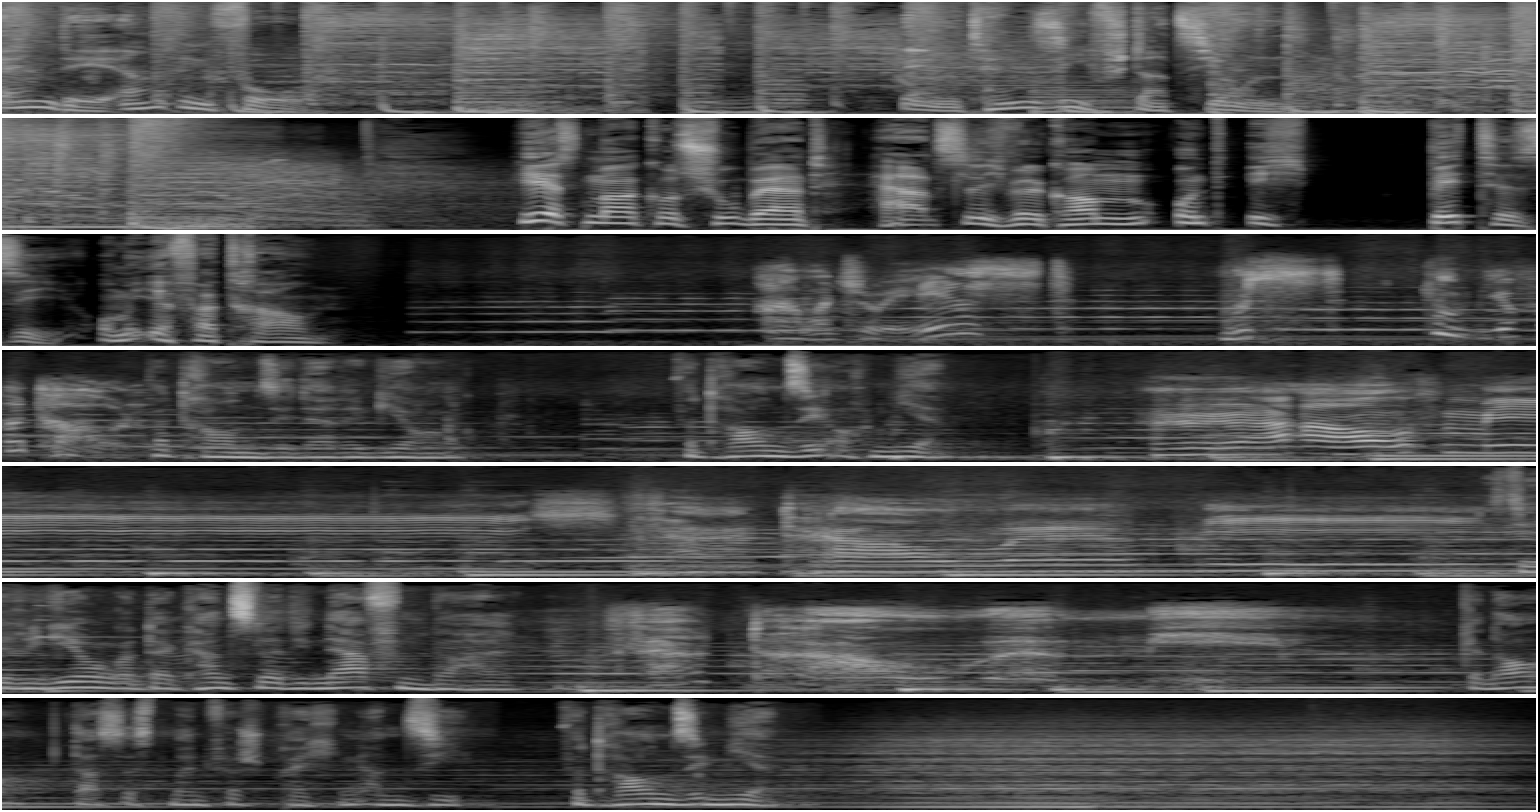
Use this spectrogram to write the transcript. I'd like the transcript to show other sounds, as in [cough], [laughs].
NDR Info Intensivstation Hier ist Markus Schubert, herzlich willkommen und ich bitte Sie um Ihr Vertrauen. Aber zuerst musst du mir vertrauen. Vertrauen Sie der Regierung. Vertrauen Sie auch mir. Hör auf mich, vertraue mir. Regierung und der Kanzler die Nerven behalten. Vertraue mir. Genau das ist mein Versprechen an Sie. Vertrauen Sie mir.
